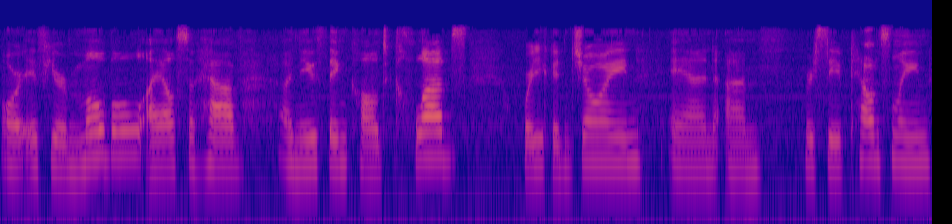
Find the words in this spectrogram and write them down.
or if you're mobile, I also have a new thing called clubs where you can join and um, receive counseling,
